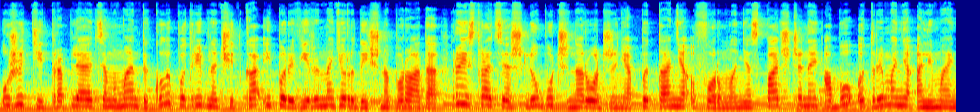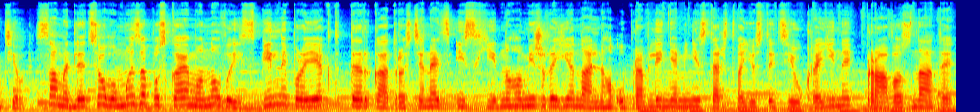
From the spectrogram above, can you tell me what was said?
У житті трапляються моменти, коли потрібна чітка і перевірена юридична порада, реєстрація шлюбу чи народження, питання оформлення спадщини або отримання аліментів. Саме для цього ми запускаємо новий спільний проєкт ТРК Тростянець із східного міжрегіонального управління Міністерства юстиції України Право знати.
